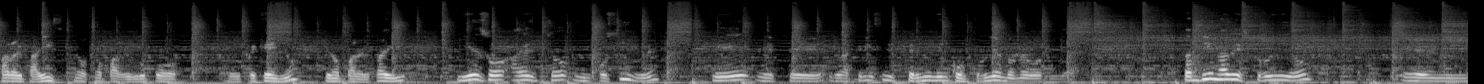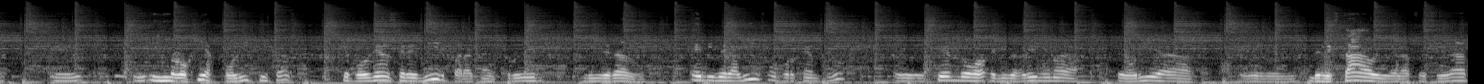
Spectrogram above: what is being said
para el país, no, para el grupo eh, pequeño, sino para el país. Y eso ha hecho imposible que este, la crisis termine construyendo nuevos ideas. También ha destruido ideologías políticas que podrían servir para construir liderazgo. El liberalismo, por ejemplo, eh, siendo el liberalismo una teoría eh, del Estado y de la sociedad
